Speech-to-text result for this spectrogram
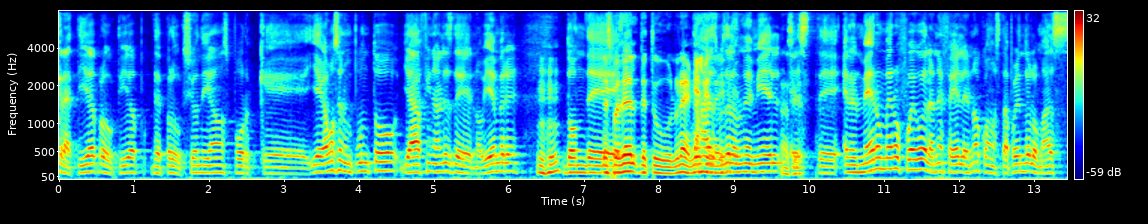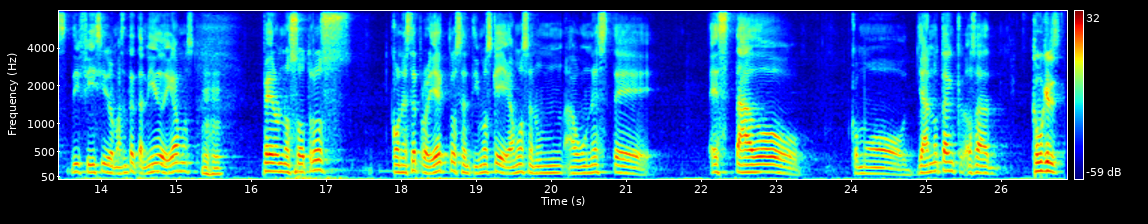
creativa, productiva, de producción, digamos, porque llegamos en un punto ya a finales de noviembre, Ujú. donde... Después de, de tu luna de miel. Ajá, después de la luna de miel, Así es. este, en el mero, mero fuego de la NFL, ¿no? Cuando está poniendo lo más difícil, lo más entretenido, digamos. Ujú. Pero nosotros, con este proyecto, sentimos que llegamos en un, a un, este, estado como ya no tan, o sea, Como que es-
